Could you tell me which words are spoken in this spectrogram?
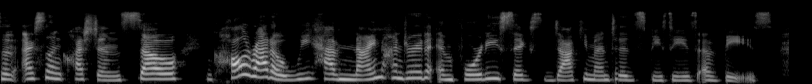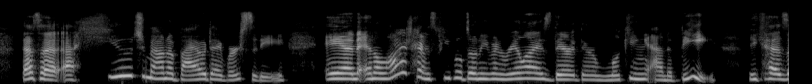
It's an excellent question. So, in Colorado, we have 946 documented species of bees. That's a, a, huge amount of biodiversity. And, and a lot of times people don't even realize they're they're looking at a bee because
